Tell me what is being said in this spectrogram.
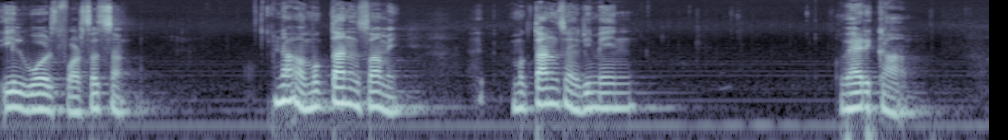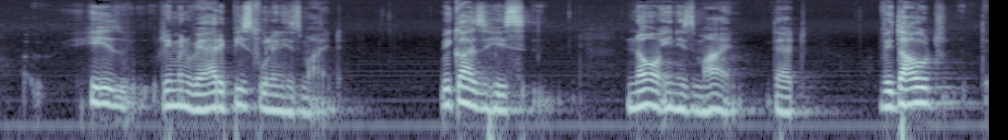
ill words for satsang. Now Muktanand Swami, Muktanand Swami remain very calm. He remain very peaceful in his mind because he's know in his mind that without the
